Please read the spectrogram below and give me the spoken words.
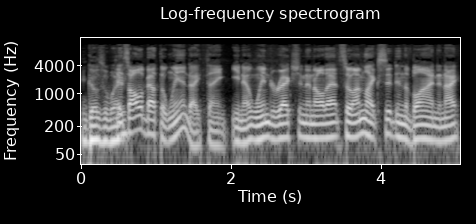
and goes away. It's all about the wind, I think. You know, wind direction and all that. So I'm like sitting in the blind, and I,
